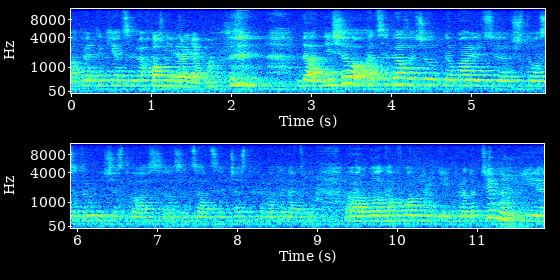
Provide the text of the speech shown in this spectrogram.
опять-таки, от себя хочу... Вполне вероятно. Да, еще от себя хочу добавить, э, что сотрудничество с Ассоциацией частных работодателей э, было комфортным и продуктивным, и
